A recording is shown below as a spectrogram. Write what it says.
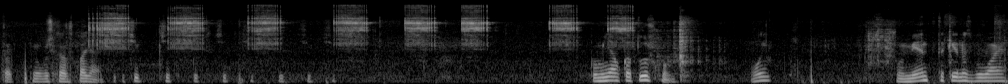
Так, кнопочка розкладена. Чик, чик, чик, чик, чик, чик, чик, чик. Поміняв катушку. Ой. Момент такий у нас буває.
